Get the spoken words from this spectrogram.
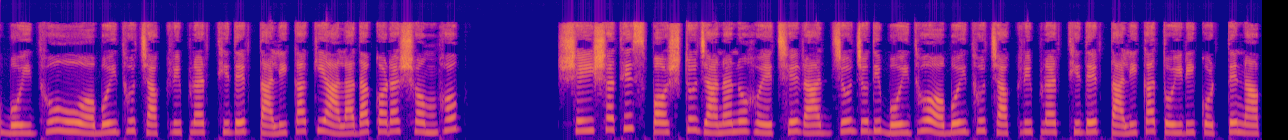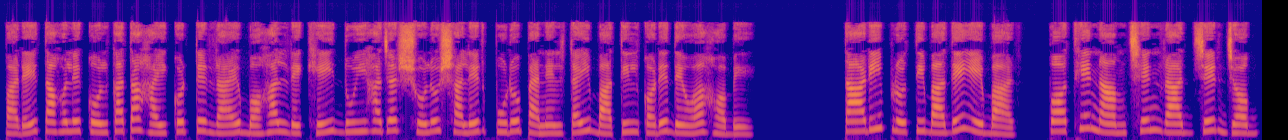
বৈধ ও অবৈধ চাকরিপ্রার্থীদের তালিকা কি আলাদা করা সম্ভব? সেই সাথে স্পষ্ট জানানো হয়েছে, রাজ্য যদি বৈধ অবৈধ চাকরিপ্রার্থীদের তালিকা তৈরি করতে না পারে, তাহলে কলকাতা হাইকোর্টের রায় বহাল রেখেই দুই হাজার ষোলো সালের পুরো প্যানেলটাই বাতিল করে দেওয়া হবে। তারই প্রতিবাদে এবার পথে নামছেন রাজ্যের যজ্ঞ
